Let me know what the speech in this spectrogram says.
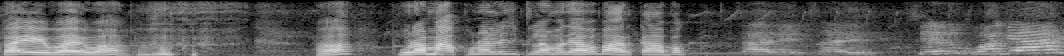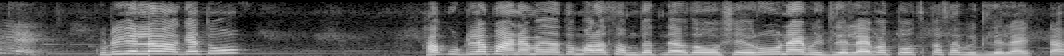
काय एवा एवा हा? पुरा माकून आले चिखलामध्ये. हा बारका हा बघ. चालेल चालेल. शेरू वाग्या ये. कुठे गेला वाग्या तू? हा कुठल्या पाण्यामध्ये? जातो मला समजत नाही. तो शेरू नाही भिजलेला आहे बा तोच कसा भिजलेला आहे एकटा?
